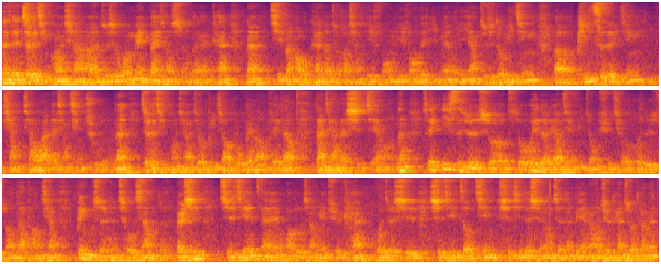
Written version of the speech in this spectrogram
那在这个情况下啊，就是我每半小时回来看，那基本上我看到就好像一封一封的 email 一样，就是都已经呃批次的已经想想完了，想清楚了。那这个情况下就比较不会浪费到大家的时间了。那所以意思就是说，所谓的了解民众需求或者是抓大方向，并不是很抽象的，而是直接在网络上面去看，或者是实际走进实际的使用者那边，然后去看说他们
